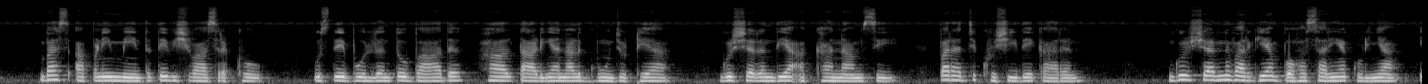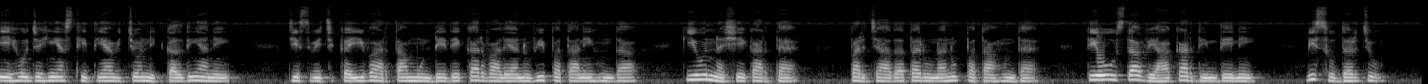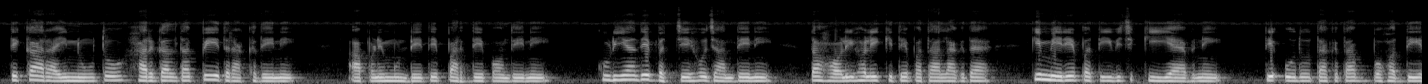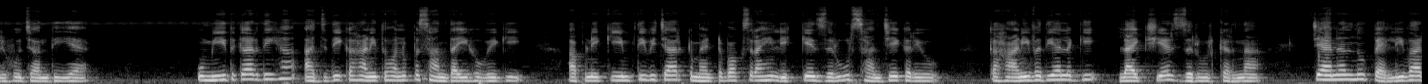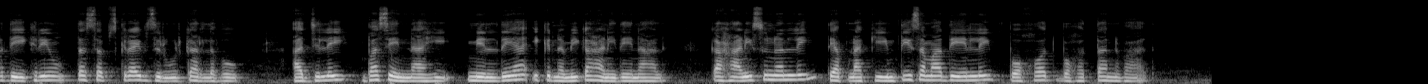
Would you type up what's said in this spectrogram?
ਬਸ ਆਪਣੀ ਮਿਹਨਤ ਤੇ ਵਿਸ਼ਵਾਸ ਰੱਖੋ। ਉਸਦੇ ਬੋਲਣ ਤੋਂ ਬਾਅਦ ਹਾਲ ਤਾੜੀਆਂ ਨਾਲ ਗੂੰਜ ਉੱਠਿਆ। ਗੁਰਸ਼ਰਨ ਦੀਆਂ ਅੱਖਾਂ ਨਾਮ ਸੀ, ਪਰ ਅੱਜ ਖੁਸ਼ੀ ਦੇ ਕਾਰਨ। ਗੁਰਸ਼ਰਨ ਵਰਗੀਆਂ ਬਹੁਤ ਸਾਰੀਆਂ ਕੁੜੀਆਂ ਇਹੋ ਜਿਹੀਆਂ ਸਥਿਤੀਆਂ ਵਿੱਚੋਂ ਨਿਕਲਦੀਆਂ ਨੇ, ਜਿਸ ਵਿੱਚ ਕਈ ਵਾਰ ਤਾਂ ਮੁੰਡੇ ਦੇ ਘਰ ਵਾਲਿਆਂ ਨੂੰ ਵੀ ਪਤਾ ਨਹੀਂ ਹੁੰਦਾ ਕਿ ਉਹ ਨਸ਼ੇ ਕਰਦਾ ਹੈ, ਪਰ ਜ਼ਿਆਦਾਤਰ ਉਹਨਾਂ ਨੂੰ ਪਤਾ ਹੁੰਦਾ ਹੈ ਤੇ ਉਹ ਉਸ ਦਾ ਵਿਆਹ ਕਰ ਦਿੰਦੇ ਨੇ, ਵੀ ਸੁਧਰ ਜੂ ਤੇ ਘਰ ਆਈ ਨੂੰ ਤੋਂ ਹਰ ਗੱਲ ਦਾ ਭੇਤ ਰੱਖਦੇ ਨੇ, ਆਪਣੇ ਮੁੰਡੇ ਤੇ ਪਰਦੇ ਪਾਉਂਦੇ ਨੇ, ਕੁੜੀਆਂ ਦੇ ਬੱਚੇ ਹੋ ਜਾਂਦੇ ਨੇ, ਤਾਂ ਹੌਲੀ-ਹੌਲੀ ਕਿਤੇ ਪਤਾ ਲੱਗਦਾ ਕਿ ਮੇਰੇ ਪਤੀ ਵਿੱਚ ਕੀ ਐਬ ਨੇ ਤੇ ਉਦੋਂ ਤੱਕ ਤਾਂ ਬਹੁਤ ਦੇਰ ਹੋ ਜਾਂਦੀ ਹੈ। ਉਮੀਦ ਕਰਦੀ ਹਾਂ ਅੱਜ ਦੀ ਕਹਾਣੀ ਤੁਹਾਨੂੰ ਪਸੰਦ ਆਈ ਹੋਵੇਗੀ। ਆਪਣੇ ਕੀਮਤੀ ਵਿਚਾਰ ਕਮੈਂਟ ਬਾਕਸ ਰਾਹੀਂ ਲਿਖ ਕੇ ਜ਼ਰੂਰ ਸਾਂਝੇ ਕਰਿਓ। ਕਹਾਣੀ ਵਧੀਆ ਲੱਗੀ, ਲਾਈਕ, ਸ਼ੇਅਰ ਜ਼ਰੂਰ ਕਰਨਾ। ਚੈਨਲ ਨੂੰ ਪਹਿਲੀ ਵਾਰ ਦੇਖ ਰਹੇ ਹੋ ਤਾਂ ਸਬਸਕ੍ਰਾਈਬ ਜ਼ਰੂਰ ਕਰ ਲਵੋ। ਅੱਜ ਲਈ ਬਸ ਇੰਨਾ ਹੀ। ਮਿਲਦੇ ਹਾਂ ਇੱਕ ਨਵੀਂ ਕਹਾਣੀ ਦੇ ਨਾਲ। ਕਹਾਣੀ ਸੁਣਨ ਲਈ ਤੇ ਆਪਣਾ ਕੀਮਤੀ ਸਮਾਂ ਦੇਣ ਲਈ ਬਹੁਤ ਬਹੁਤ ਧੰਨਵਾਦ।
